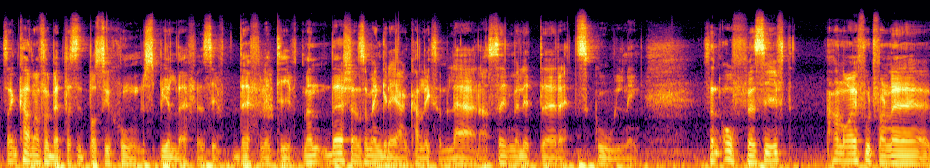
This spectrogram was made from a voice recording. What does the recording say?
Sen kan han förbättra sitt positionsspel defensivt, definitivt. Men det känns som en grej han kan liksom lära sig med lite rätt skolning. Sen offensivt, han har ju fortfarande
